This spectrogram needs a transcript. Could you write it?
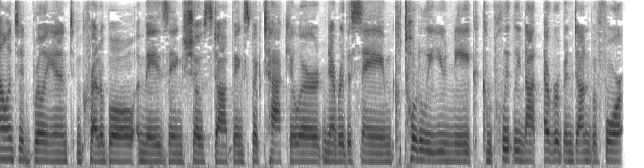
talented, brilliant, incredible, amazing, show stopping, spectacular, never the same, totally unique, completely not ever been done before.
